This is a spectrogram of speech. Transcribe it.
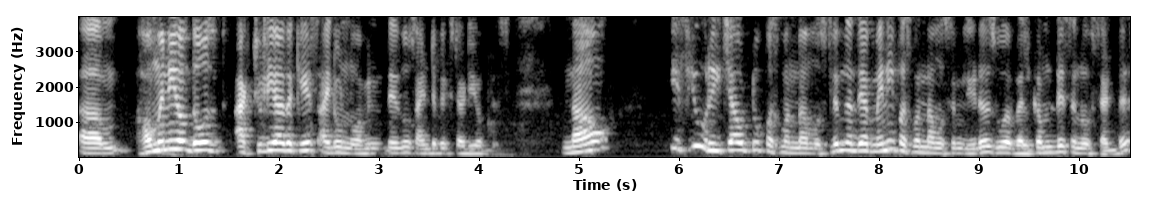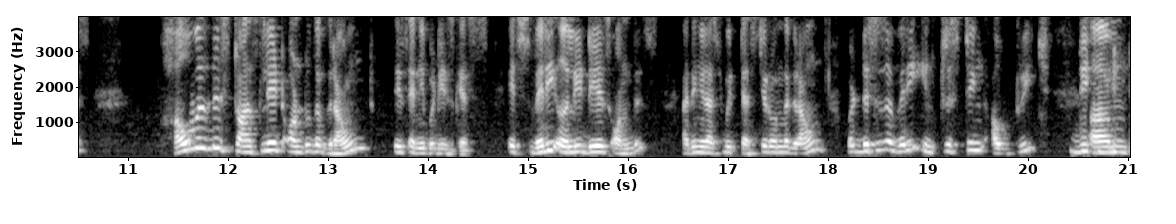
um, how many of those actually are the case i don't know i mean there's no scientific study of this now if you reach out to pasmanda muslims and there are many pasmanda muslim leaders who have welcomed this and who have said this how will this translate onto the ground is anybody's guess. It's very early days on this. I think it has to be tested on the ground, but this is a very interesting outreach. Um,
